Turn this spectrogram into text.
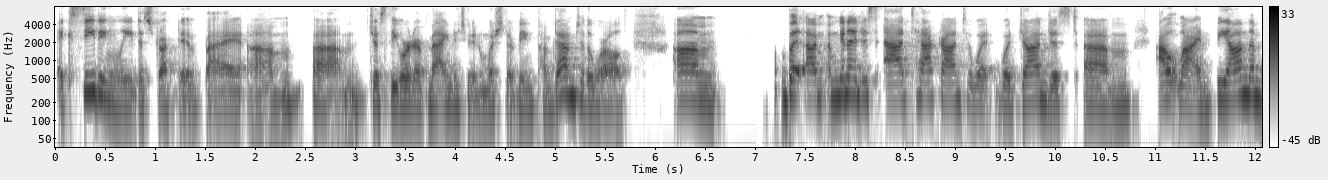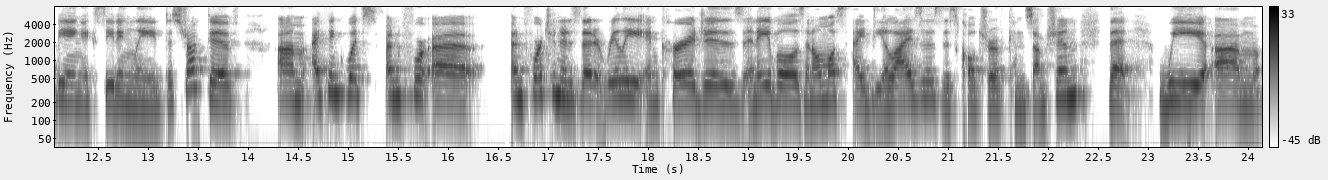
exceedingly destructive by um, um, just the order of magnitude in which they're being pumped out into the world. Um, but I'm, I'm going to just add tack on to what what John just um, outlined. Beyond them being exceedingly destructive, um, I think what's unfor- uh, unfortunate is that it really encourages, enables, and almost idealizes this culture of consumption that we um,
